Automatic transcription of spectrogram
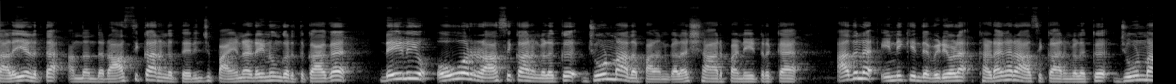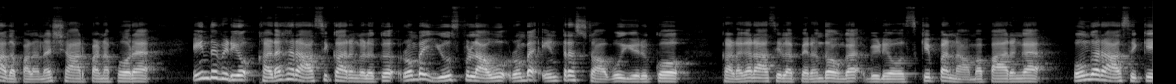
தலையெழுத்தை அந்தந்த ராசிக்காரங்க தெரிஞ்சு பயனடையணுங்கிறதுக்காக டெய்லியும் ஒவ்வொரு ராசிக்காரங்களுக்கு ஜூன் மாத பலன்களை ஷேர் பண்ணிகிட்ருக்கேன் இருக்கேன் அதில் இன்னைக்கு இந்த வீடியோவில் கடக ராசிக்காரங்களுக்கு ஜூன் மாத பலனை ஷேர் பண்ண போகிறேன் இந்த வீடியோ கடக ராசிக்காரங்களுக்கு ரொம்ப யூஸ்ஃபுல்லாகவும் ரொம்ப இன்ட்ரெஸ்டாகவும் இருக்கும். கடக ராசியில் பிறந்தவங்க வீடியோவை ஸ்கிப் பண்ணாமல் பாருங்கள் உங்கள் ராசிக்கு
